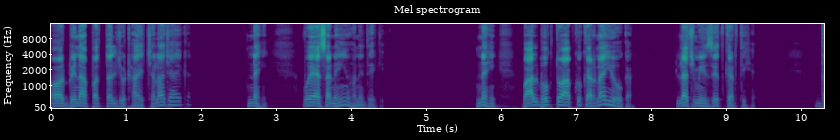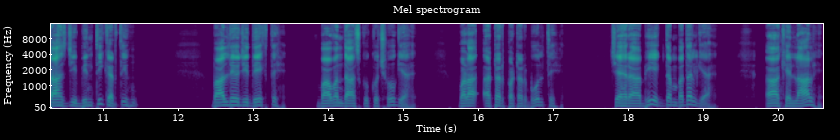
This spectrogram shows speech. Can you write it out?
और बिना पत्तल जुठाए चला जाएगा। नहीं, वो ऐसा नहीं होने देगी। नहीं बाल भोग तो आपको करना ही होगा, लक्ष्मी जिद करती है। दास जी विनती करती हूँ। बालदेव जी देखते हैं, बावन दास को कुछ हो गया है, बड़ा अटर पटर बोलते हैं। चेहरा अभी एकदम बदल गया है, आँखें लाल हैं,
